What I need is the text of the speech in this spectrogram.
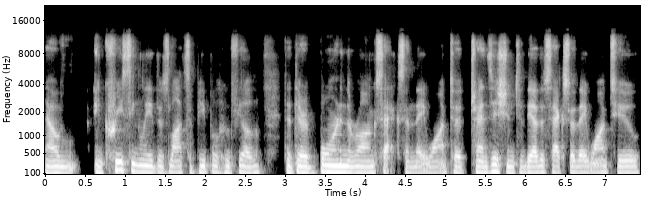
now increasingly there's lots of people who feel that they're born in the wrong sex and they want to transition to the other sex or they want to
